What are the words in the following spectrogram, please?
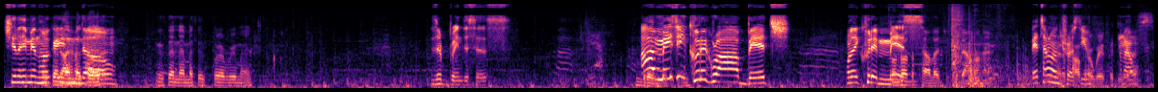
She gonna hit me on hook? Okay, I'm a No. It's a nemesis for every man. Is there brain disease? Amazing coup de grace, bitch. Or like could it Don't the miss? pallet, just down on it. Bitch, I don't trust you. away for the I'm out. S.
